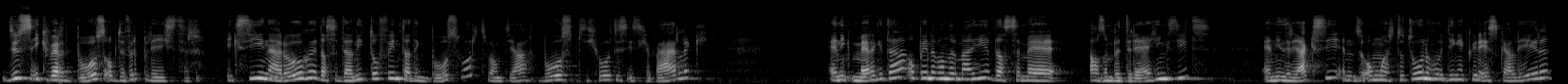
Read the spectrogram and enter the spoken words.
Dus ik werd boos op de verpleegster. Ik zie in haar ogen dat ze dat niet tof vindt dat ik boos word, want ja, boos, psychotisch is gevaarlijk. En ik merk dat op een of andere manier, dat ze mij als een bedreiging ziet. En in reactie, en om maar te tonen hoe dingen kunnen escaleren,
